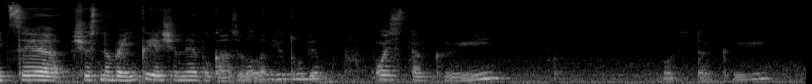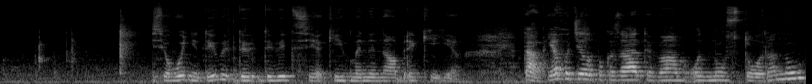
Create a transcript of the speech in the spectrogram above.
І це щось новеньке, я ще не показувала в Ютубі. Ось такий. Ось такий. Сьогодні дивіться, які в мене набряки є. Так, я хотіла показати вам одну сторону,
